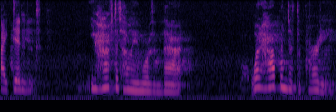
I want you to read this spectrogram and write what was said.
I didn't. You have to tell me more than that. What happened at the party?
